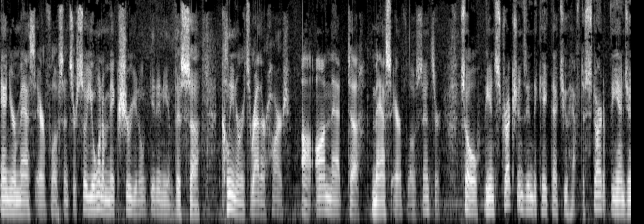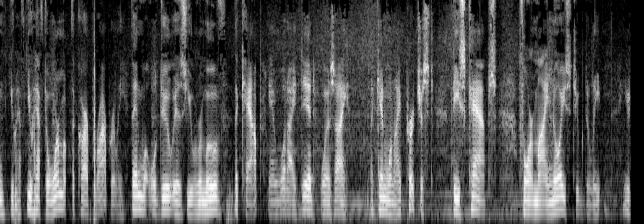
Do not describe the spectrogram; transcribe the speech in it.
and your mass airflow sensor. So you want to make sure you don't get any of this uh, cleaner. It's rather harsh uh, on that uh, mass airflow sensor. So the instructions indicate that you have to start up the engine, you have you have to warm up the car properly. Then what we'll do is you remove the cap. And what I did was I again when I purchased these caps for my noise tube delete, you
